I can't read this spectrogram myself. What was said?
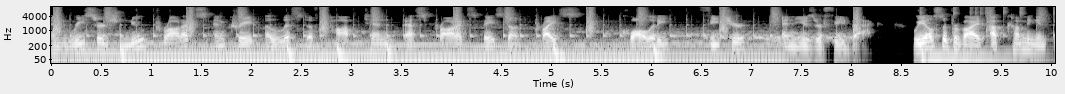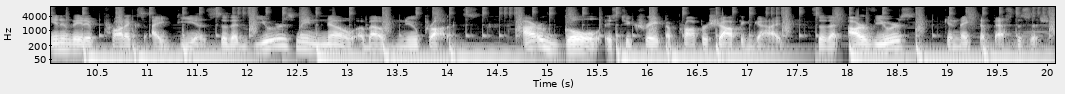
and research new products and create a list of top 10 best products based on price, quality, feature, and user feedback. We also provide upcoming and innovative products ideas so that viewers may know about new products. Our goal is to create a proper shopping guide so that our viewers can make the best decision.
